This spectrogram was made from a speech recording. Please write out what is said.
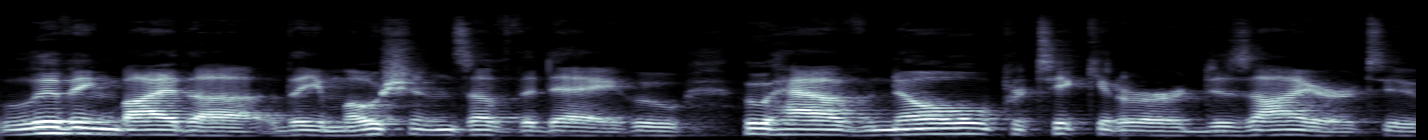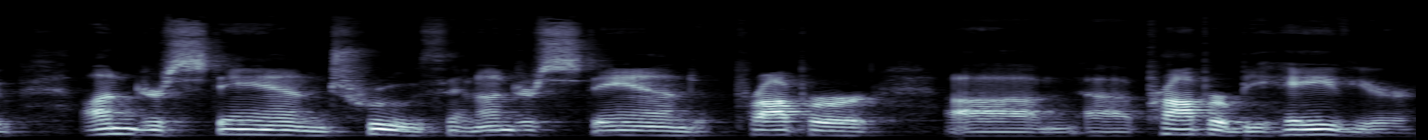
living by the the emotions of the day, who who have no particular desire to understand truth and understand proper um, uh, proper behavior.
